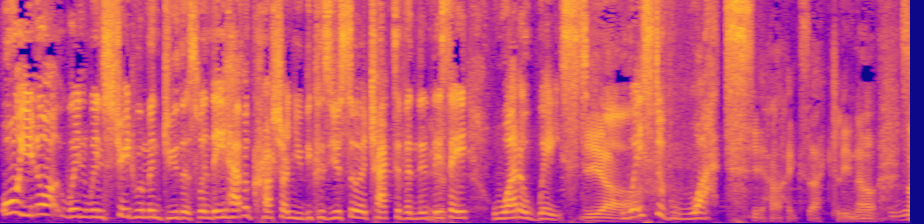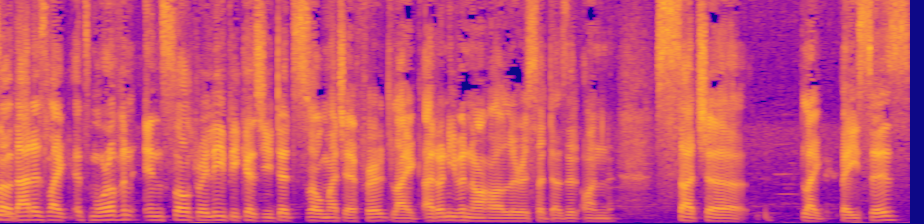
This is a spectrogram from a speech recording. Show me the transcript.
Or you know when when straight women do this, when they have a crush on you because you're so attractive and then they say, What a waste. Yeah. Waste of what? Yeah, exactly. No. So that is like, it's more of an insult, really, because you did so much effort. Like, I don't even know how Larissa does it on such a like basis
